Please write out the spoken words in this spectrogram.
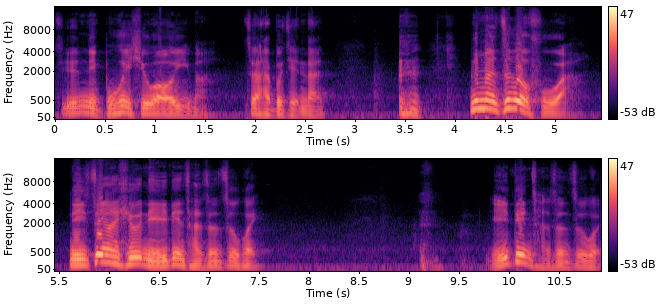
其实你不会修而已嘛，这还不简单。那么这个福啊。你这样修，你一定产生智慧，一定产生智慧，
